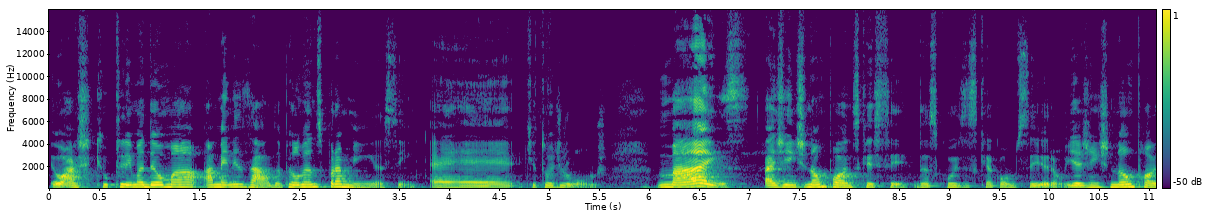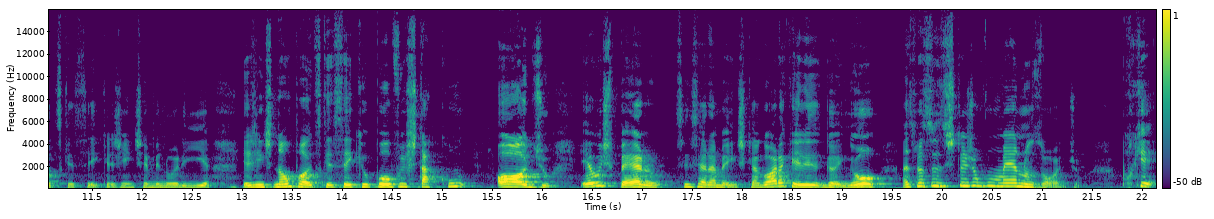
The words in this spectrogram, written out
eu acho que o clima deu uma amenizada, pelo menos para mim, assim, é, que tô de longe. Mas a gente não pode esquecer das coisas que aconteceram e a gente não pode esquecer que a gente é minoria e a gente não pode esquecer que o povo está com ódio. Eu espero, sinceramente, que agora que ele ganhou, as pessoas estejam com menos ódio. Porque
